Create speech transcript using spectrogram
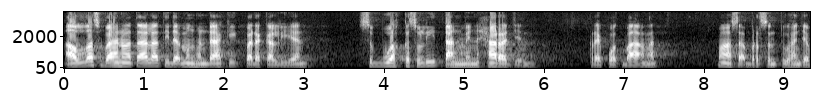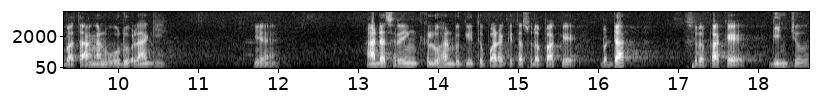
Allah Subhanahu wa taala tidak menghendaki kepada kalian sebuah kesulitan min harajin. Repot banget. Masa bersentuhan jabat tangan wudhu lagi. Ya. Ada sering keluhan begitu pada kita sudah pakai bedak, sudah pakai gincu,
